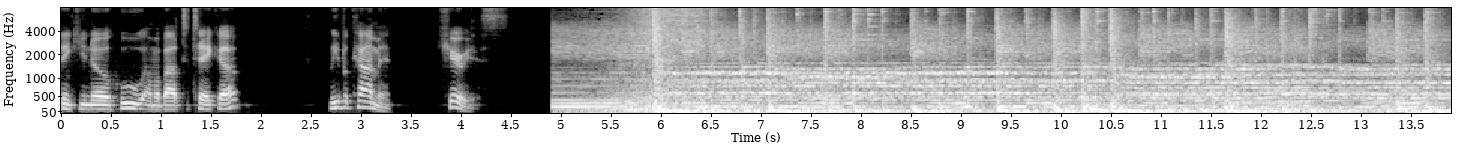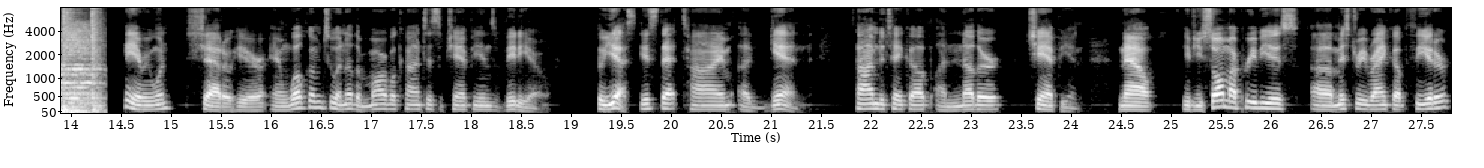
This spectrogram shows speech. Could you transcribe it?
Think you know who I'm about to take up? Leave a comment. Curious. Hey everyone, Shaedow here, and welcome to another Marvel Contest of Champions video. So yes, it's that time again. Time to take up another champion. Now, if you saw my previous uh, Mystery Rank Up Theater,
